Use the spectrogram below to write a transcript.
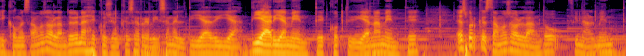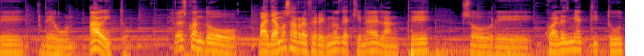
Y como estamos hablando de una ejecución que se realiza en el día a día, diariamente, cotidianamente, es porque estamos hablando finalmente de un hábito. Entonces cuando vayamos a referirnos de aquí en adelante sobre cuál es mi actitud,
